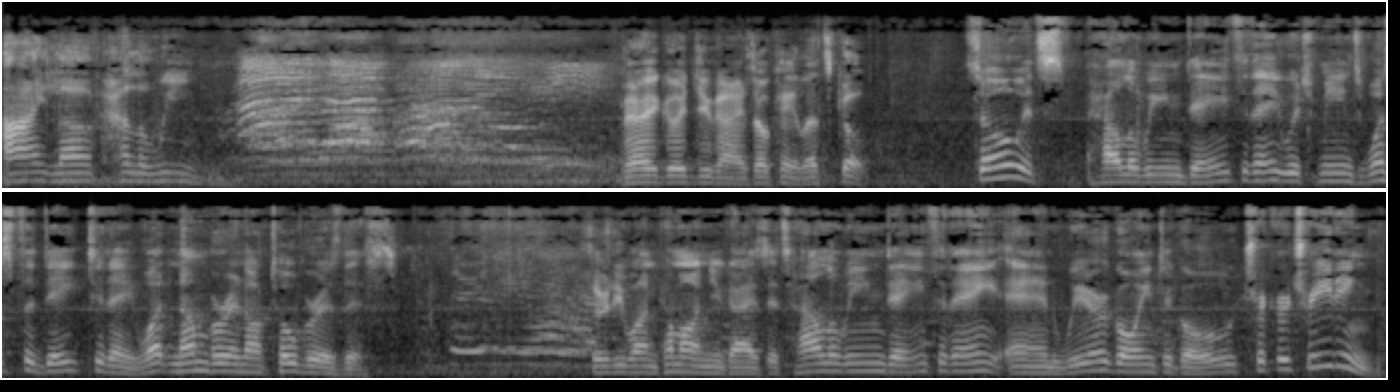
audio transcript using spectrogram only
I love Halloween. Very good, you guys. Okay, let's go. So it's Halloween day today, which means what's the date today? What number in October is this? 31. Come on, you guys. It's Halloween day today, and we're going to go trick or treating.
